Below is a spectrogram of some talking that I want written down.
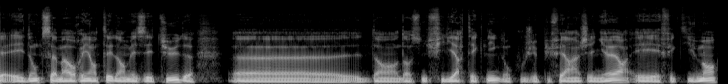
et donc ça m'a orienté dans mes études dans, dans, une filière technique, donc où j'ai pu faire ingénieur. Et effectivement,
